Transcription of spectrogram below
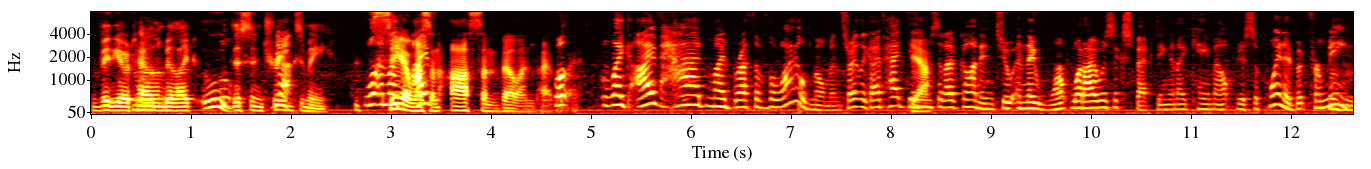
video title and be like, "Ooh, this intrigues me." Well, and, Cia like, was I've- an awesome villain, by the Well, way. Like I've had my Breath of the Wild moments, right? Like I've had games Yeah. that I've gone into and they weren't what I was expecting, and I came out disappointed. But for me, Mm-hmm.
